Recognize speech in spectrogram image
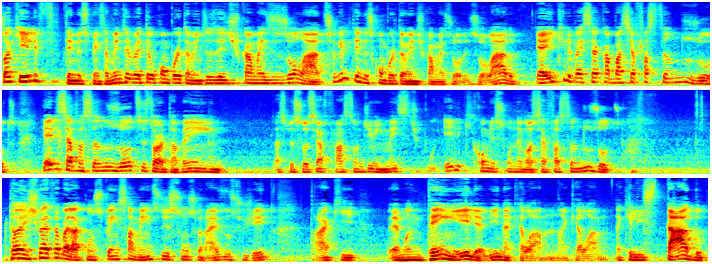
Só que ele, tendo esse pensamento, ele vai ter o comportamento às vezes, de ficar mais isolado. Só que ele tendo esse comportamento de ficar mais isolado, é aí que ele vai se acabar se afastando dos outros. E aí ele se afastando dos outros, torna, tá vendo? As pessoas se afastam de mim. Mas, tipo, ele que começou o negócio se afastando dos outros. Então a gente vai trabalhar com os pensamentos disfuncionais do sujeito, tá? Que é, mantém ele ali naquela, naquela, naquele estado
